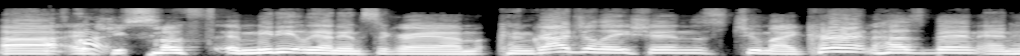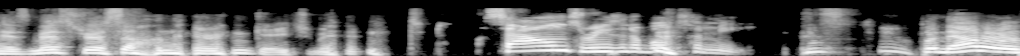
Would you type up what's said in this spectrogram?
Uh, and she posts immediately on Instagram, Congratulations to my current husband and his mistress on their engagement. Sounds reasonable to me. but now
